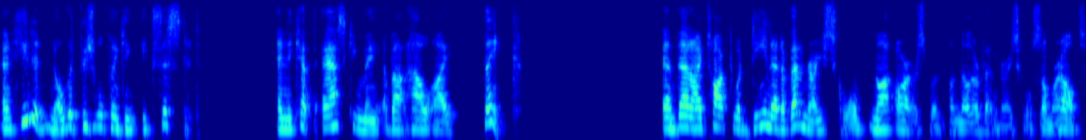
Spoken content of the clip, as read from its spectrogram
and he didn't know that visual thinking existed. And he kept asking me about how I think. And then I talked to a dean at a veterinary school, not ours, but another veterinary school somewhere else,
